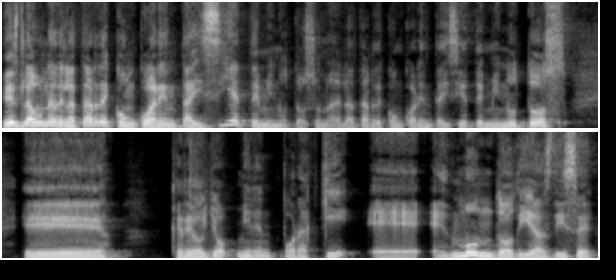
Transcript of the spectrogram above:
Es la una de la tarde con 47 minutos, una de la tarde con 47 minutos. Eh, creo yo, miren, por aquí eh, Edmundo Díaz dice,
